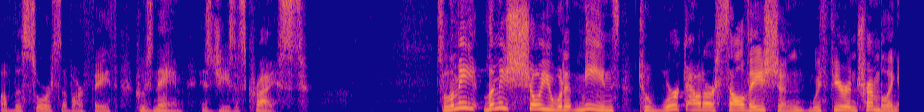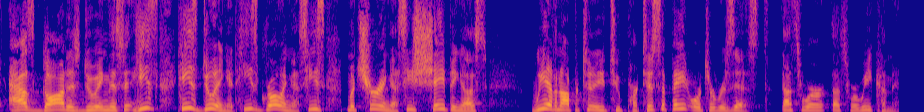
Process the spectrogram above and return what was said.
of the source of our faith, whose name is Jesus Christ. So let me, let me show you what it means to work out our salvation with fear and trembling as God is doing this. He's, he's doing it. He's growing us. He's maturing us. He's shaping us. We have an opportunity to participate or to resist. That's where, that's where we come in.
